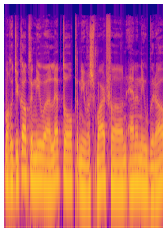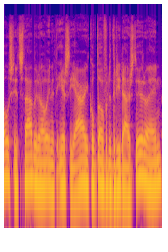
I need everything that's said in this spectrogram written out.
Maar goed, je koopt een nieuwe laptop, een nieuwe smartphone en een nieuw bureau. Zit sta-bureau in het eerste jaar. Je komt over de 3000 euro heen.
